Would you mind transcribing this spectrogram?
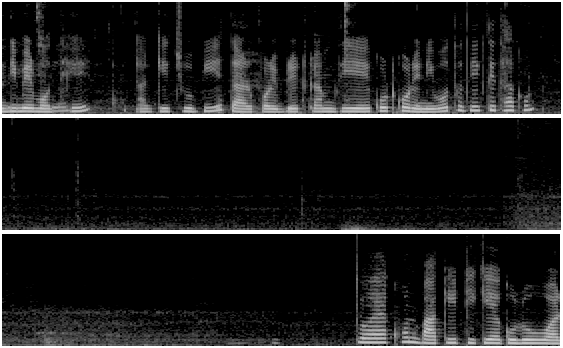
ডিমের মধ্যে আর কিছু বিয়ে তারপরে ব্রেড ক্রাম দিয়ে কোট করে নিব। তো দেখতে থাকুন। তো এখন বাকি টিকিয়াগুলো আর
